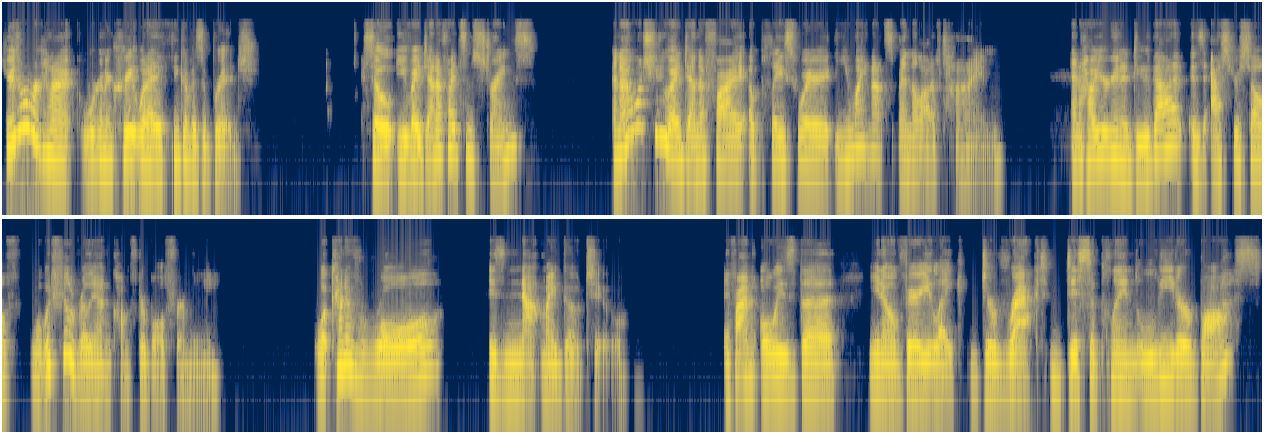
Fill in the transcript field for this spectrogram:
here's where we're kind of we're going to create what I think of as a bridge. So you've identified some strengths and I want you to identify a place where you might not spend a lot of time. And how you're going to do that is ask yourself what would feel really uncomfortable for me? What kind of role is not my go-to? If I'm always the you know, very like direct, disciplined leader boss,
